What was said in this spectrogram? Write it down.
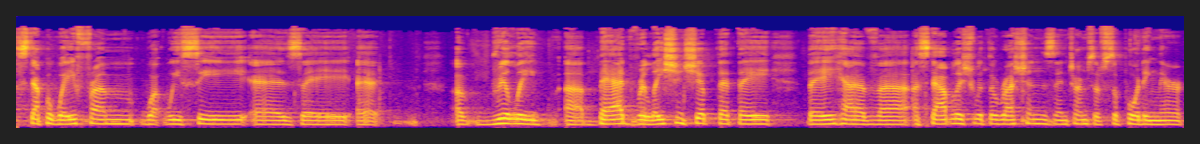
step away from what we see as a, a, a really uh, bad relationship that they they have uh, established with the Russians in terms of supporting their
